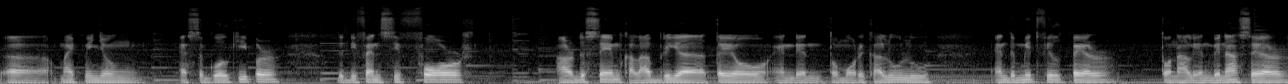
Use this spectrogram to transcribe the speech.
uh, Mike Mignon as a goalkeeper. The defensive four are the same Calabria, Theo, and then Tomori Kalulu. And the midfield pair, Tonali and Benacer.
